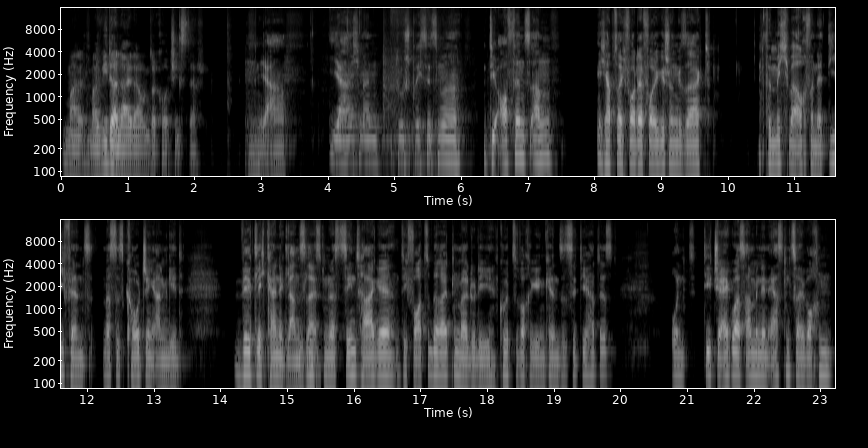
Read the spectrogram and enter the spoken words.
Mal, mal wieder leider unser Coaching-Staff. Ja. Ja, ich meine, du sprichst jetzt nur die Offense an. Ich habe es euch vor der Folge schon gesagt. Für mich war auch von der Defense, was das Coaching angeht, wirklich keine Glanzleistung. Mhm. Du hast zehn Tage, dich vorzubereiten, weil du die kurze Woche gegen Kansas City hattest. Und die Jaguars haben in den ersten zwei Wochen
